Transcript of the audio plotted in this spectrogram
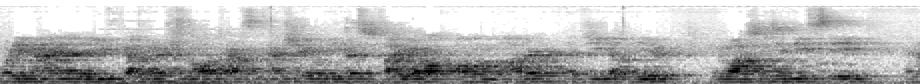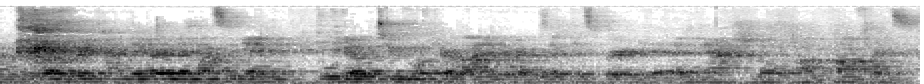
49 other youth governors from all across the country. Will be hosted by your alma mater at GW in Washington D.C. And I'm sure we'll have a great time there. And then once again, we'll go to North Carolina to represent Pittsburgh at a national um, conference.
